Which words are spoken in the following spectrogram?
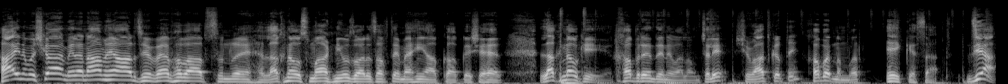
हाय, नमस्कार, मेरा नाम है आरजे वैभव, आप सुन रहे हैं लखनऊ स्मार्ट न्यूज़ और इस हफ़्ते मैं ही आपको, आपके शहर लखनऊ की खबरें देने वाला हूँ। चलिए, शुरुआत करते हैं खबर नंबर एक के साथ। जी हाँ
